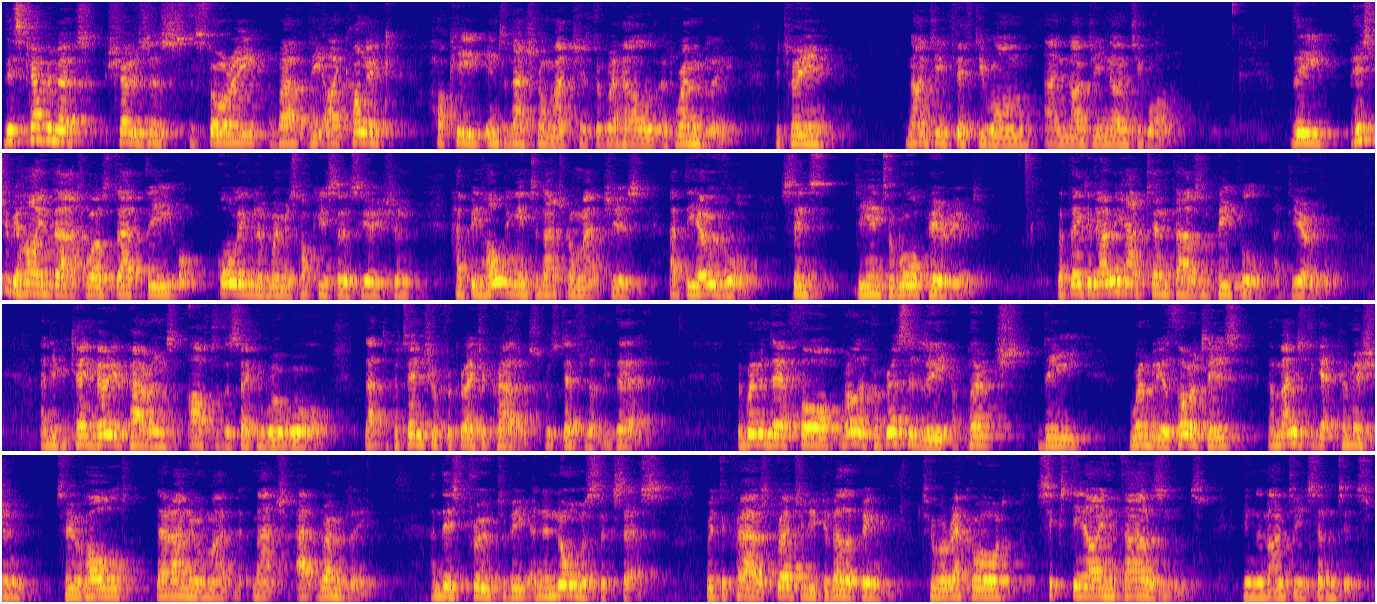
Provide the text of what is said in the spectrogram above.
This cabinet shows us the story about the iconic hockey international matches that were held at Wembley between 1951 and 1991. The history behind that was that the All England Women's Hockey Association had been holding international matches at the Oval since the interwar period, but they could only have 10,000 people at the Oval and it became very apparent after the Second World War that the potential for greater crowds was definitely there. The women therefore rather progressively approached the Wembley authorities and managed to get permission to hold their annual ma match at Wembley and this proved to be an enormous success with the crowds gradually developing to a record 69,000 in the 1970s.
